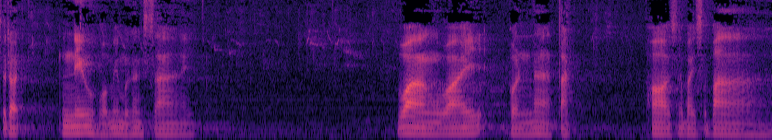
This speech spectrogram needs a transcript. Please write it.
จะดดนิ้วหัวแม่มือข้างซ้าย วางไว้บนหน้าตัก พอสบายสบาย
